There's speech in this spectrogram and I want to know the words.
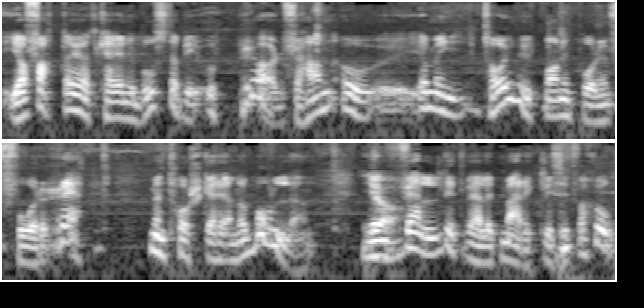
jag fattar ju att Karin Bosta blir upprörd för han oh, ja, men, tar ju en utmaning på den, får rätt men torskar ändå bollen. Det är ja. en väldigt, väldigt märklig situation.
